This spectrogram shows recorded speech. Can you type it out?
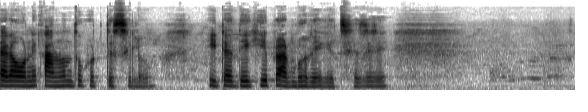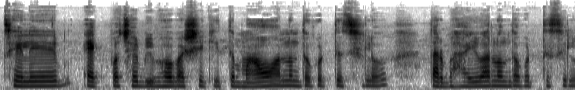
তারা অনেক আনন্দ করতেছিল। এটা দেখে প্রাণ ভরে গেছে যে, ছেলে এক বছর বিবাহবার্ষিকীতে মাও আনন্দ করতেছিল, তার ভাইও আনন্দ করতেছিল।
